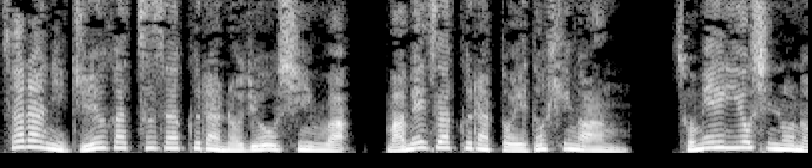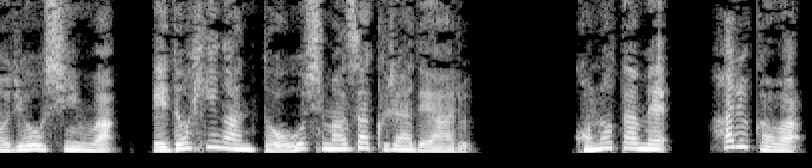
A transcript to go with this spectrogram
さらに10月桜の両親は、豆桜と江戸彼岸、ソメイヨシノの両親は、江戸彼岸と大島桜である。このため、遥かは、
